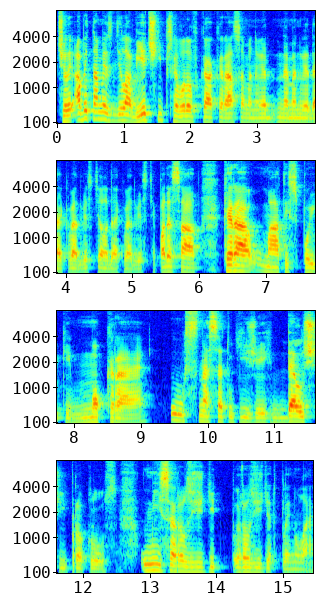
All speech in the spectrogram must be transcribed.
Čili aby tam jezdila větší převodovka, která se jmenuje, nemenuje DQ200, ale DQ250, která má ty spojky mokré, usnese tudíž jejich delší proklus, umí se rozjíždit rozjíždět plynulé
